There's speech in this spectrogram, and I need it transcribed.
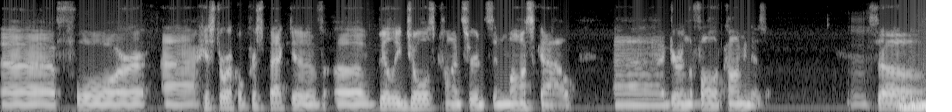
uh, for uh, historical perspective of Billy Joel's concerts in Moscow uh, during the fall of communism. Mm. So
